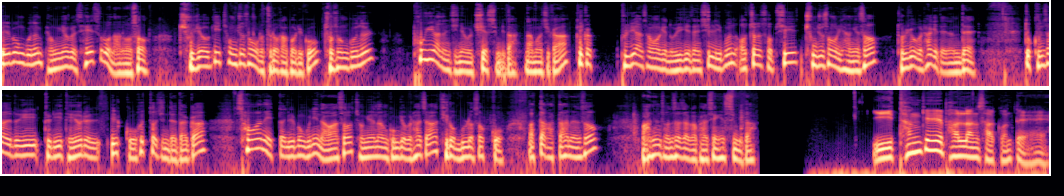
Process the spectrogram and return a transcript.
일본군은 병력을 셋으로 나눠서 주력이 청주성으로 들어가 버리고 조선군을 포위하는 진영을 취했습니다. 나머지가 그러니까 불리한 상황에 놓이게 된 신립은 어쩔 수 없이 충주성을 향해서 돌격을 하게 되는데 또 군사들이 대열을 잃고 흩어진 데다가 성 안에 있던 일본군이 나와서 정연한 공격을 하자 뒤로 물러섰고 왔다 갔다 하면서 많은 전사자가 발생했습니다. 이 단계의 반란 사건 때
